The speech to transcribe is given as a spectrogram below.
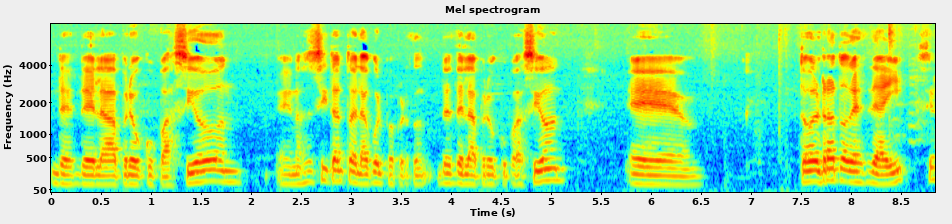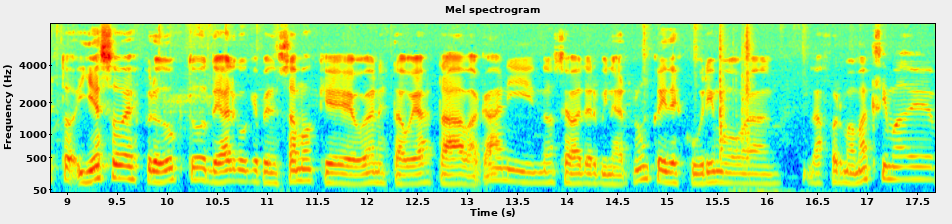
desde la preocupación, eh, no sé si tanto de la culpa, perdón, desde la preocupación, eh, todo el rato desde ahí, ¿cierto? Y eso es producto de algo que pensamos que, bueno, esta weá está bacán y no se va a terminar nunca y descubrimos weón, la forma máxima de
